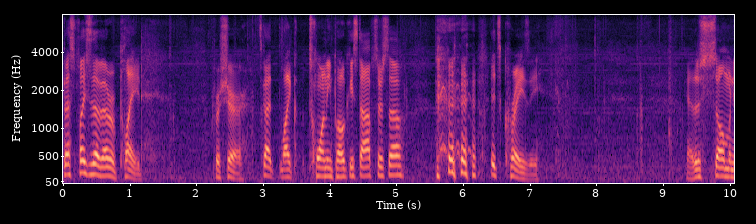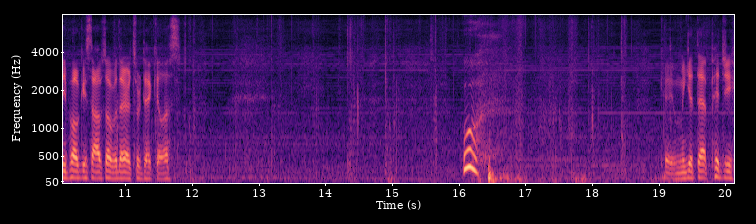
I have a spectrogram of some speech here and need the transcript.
best places I've ever played, for sure. It's got like 20 Pokestops or so. it's crazy. Yeah, there's so many Pokestops over there, it's ridiculous. Whew. Okay, let me get that Pidgey.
